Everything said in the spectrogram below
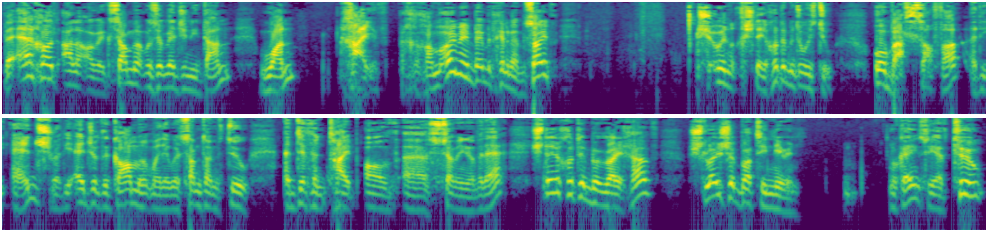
The echod ala some that was originally done, one, chayiv. It's always two. Or basafa, at the edge, or at the edge of the garment where they would sometimes do a different type of uh, sewing over there. Okay, so you have two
